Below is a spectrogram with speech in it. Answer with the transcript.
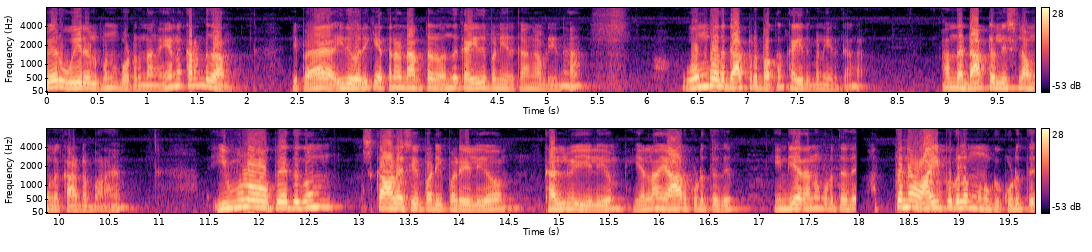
பேர் உயிரிழப்புன்னு போட்டிருந்தாங்க. ஏன்னா கரெக்டு தான். இப்போ இது வரைக்கும் எத்தனை டாக்டர் வந்து கைது பண்ணியிருக்காங்க அப்படின்னா ஒன்பது டாக்டர் பக்கம் கைது பண்ணியிருக்காங்க. அந்த டாக்டர் லிஸ்ட்டில் உங்களுக்கு காட்ட போகிறேன் இவ்வளோ பேர்த்துக்கும் ஸ்காலர்ஷிப் அடிப்படையிலையோ கல்வியிலையும் எல்லாம் யார் கொடுத்தது? இந்தியா தானே கொடுத்தது. அத்தனை வாய்ப்புகளும் உனக்கு கொடுத்து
